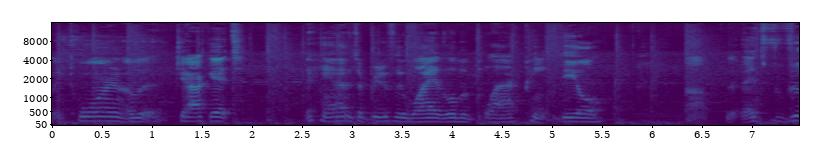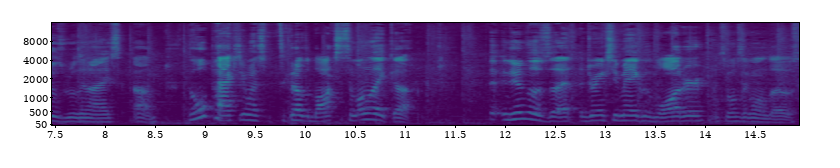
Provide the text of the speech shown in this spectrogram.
like torn of the jacket. The hands are beautifully white, a little bit black paint deal. Uh, it feels really nice. Um, the whole packaging when I took it out of the box, it smells like uh, you know those uh, drinks you make with water. It smells like one of those.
